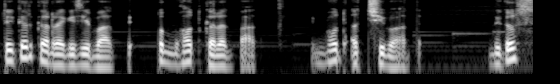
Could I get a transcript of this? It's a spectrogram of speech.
ट्रिगर कर रहा है किसी बात पे तो बहुत गलत बात बहुत अच्छी बात है। बिकॉज़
